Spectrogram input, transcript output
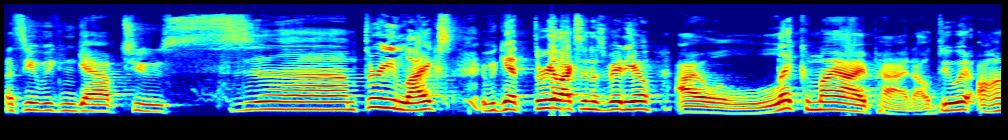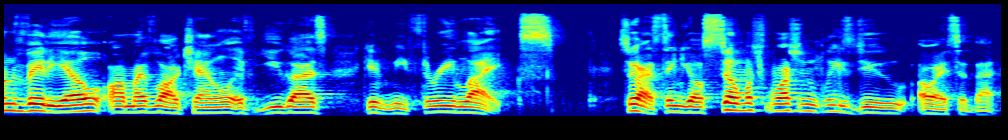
Let's see if we can get up to um, three likes. If we get three likes in this video, I will lick my iPad. I'll do it on video on my vlog channel if you guys give me three likes. So guys, thank you all so much for watching. Please do. Oh, I said that.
